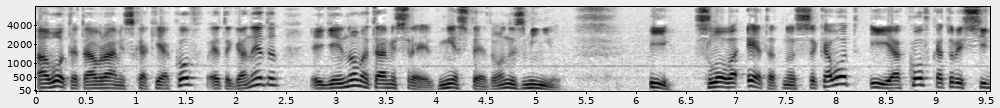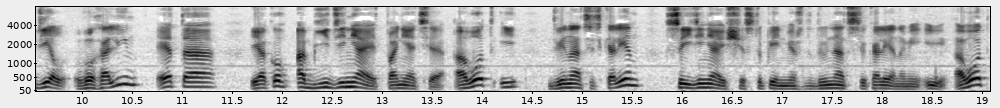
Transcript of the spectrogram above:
А вот это Авраам Искак Яков, это Ганедон, и Геном – это Амисраэль. Вместо этого он изменил. И слово «это» относится к «вот», и Яков, который сидел в Агалим, это Яков объединяет понятие «а вот» и 12 колен, соединяющая ступень между 12 коленами и «а вот»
